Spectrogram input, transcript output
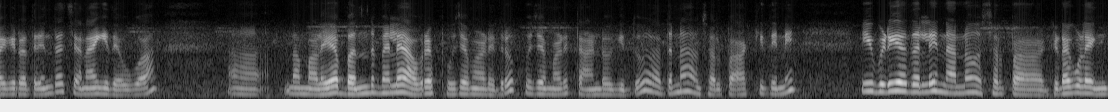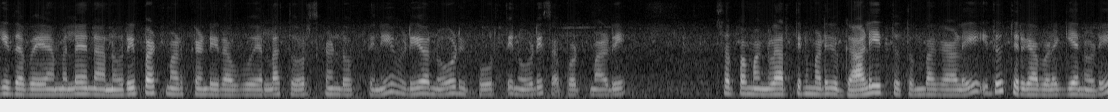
ಆಗಿರೋದ್ರಿಂದ ಚೆನ್ನಾಗಿದೆ ಹೂವು. ನಮ್ಮ ಹಳೆಯ ಬಂದ ಮೇಲೆ ಅವರೇ ಪೂಜೆ ಮಾಡಿದರು. ಪೂಜೆ ಮಾಡಿ ತಗೊಂಡೋಗಿದ್ದು ಅದನ್ನು ಸ್ವಲ್ಪ ಹಾಕಿದ್ದೀನಿ. ಈ ವಿಡಿಯೋದಲ್ಲಿ ನಾನು ಸ್ವಲ್ಪ ಗಿಡಗಳು ಹೆಂಗಿದ್ದಾವೆ ಆಮೇಲೆ ನಾನು ರಿಪಾರ್ಟ್ ಮಾಡ್ಕೊಂಡಿರೋವು ಎಲ್ಲ ತೋರಿಸ್ಕೊಂಡು ಹೋಗ್ತೀನಿ. ವಿಡಿಯೋ ನೋಡಿ, ಪೂರ್ತಿ ನೋಡಿ ಸಪೋರ್ಟ್ ಮಾಡಿ. ಸ್ವಲ್ಪ ಮಂಗಳಾರತಿನ ಮಾಡಿದ್ವಿ. ಗಾಳಿ ಇತ್ತು, ತುಂಬ ಗಾಳಿ. ಇದು ತಿರ್ಗಾ ಬೆಳಗ್ಗೆ ನೋಡಿ.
